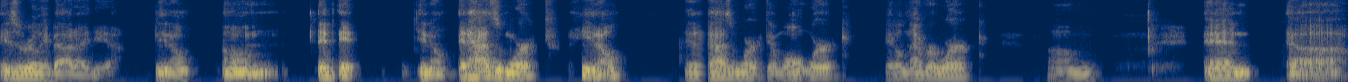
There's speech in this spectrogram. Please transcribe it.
is a really bad idea. You know, um, it it you know it hasn't worked. You know, it hasn't worked. It won't work. It'll never work. Um, and uh,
